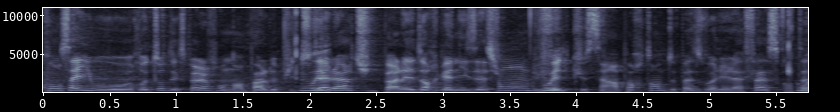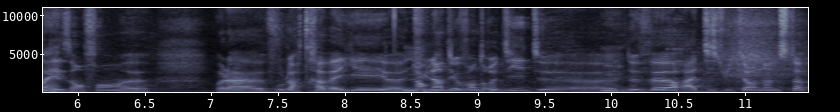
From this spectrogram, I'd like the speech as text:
conseils ou retour d'expérience, on en parle depuis tout à l'heure. Tu te parlais d'organisation, du fait que c'est important de ne pas se voiler la face quand tu as des enfants. Euh, voilà, euh, vouloir travailler euh, du lundi au vendredi de 9h euh, mm. à 18h non-stop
